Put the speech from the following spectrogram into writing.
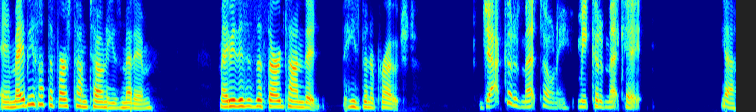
And maybe it's not the first time Tony's met him. Maybe this is the third time that he's been approached. Jack could have met Tony. I mean, could have met Kate. Yeah.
